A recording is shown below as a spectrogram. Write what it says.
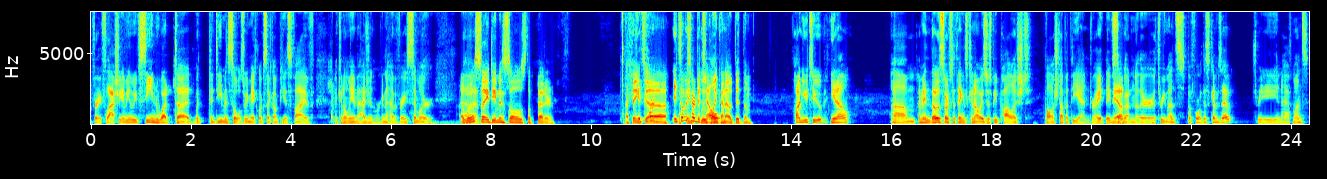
very flashy. I mean, we've seen what uh, what the Demon Souls remake looks like on PS5. I can only imagine we're gonna have a very similar. I will uh, say Demon Souls look better. I think It's hard- uh, it's I always think hard to Bluepoint tell. kind of outdid them. on YouTube, you know. Um, I mean, those sorts of things can always just be polished, polished up at the end, right? They've Yeah. still got another three months before this comes out, three and a half months.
